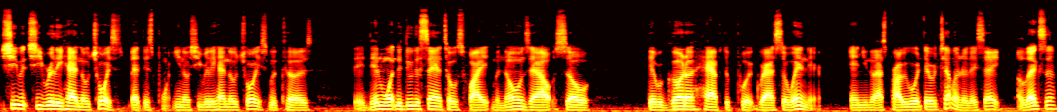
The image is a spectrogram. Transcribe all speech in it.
she she really had no choice at this point. You know, she really had no choice because they didn't want to do the Santos fight. Manon's out, so they were gonna have to put Grasso in there. And you know, that's probably what they were telling her. They say, Alexa,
